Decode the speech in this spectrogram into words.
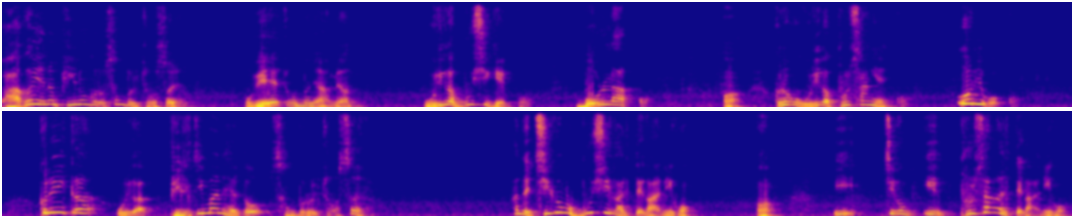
과거에는 비는 거로 성불 줬어요. 왜 줬느냐 하면 우리가 무식했고 몰랐고 어 그리고 우리가 불쌍했고 어리웠고 그러니까 우리가 빌기만 해도 성불을 줬어요. 근데 지금은 무식할 때가 아니고 어 이 지금 이 불쌍할 때가 아니고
